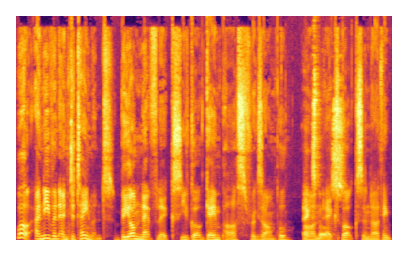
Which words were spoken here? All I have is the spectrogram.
Well, and even entertainment. Beyond Netflix, you've got Game Pass, for example, on Xbox. Xbox, and I think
